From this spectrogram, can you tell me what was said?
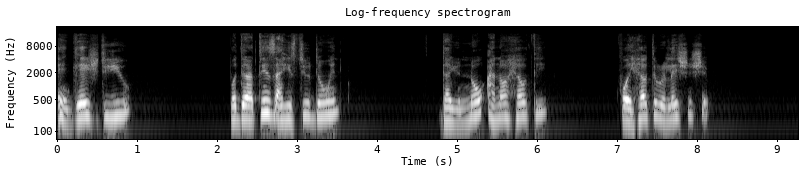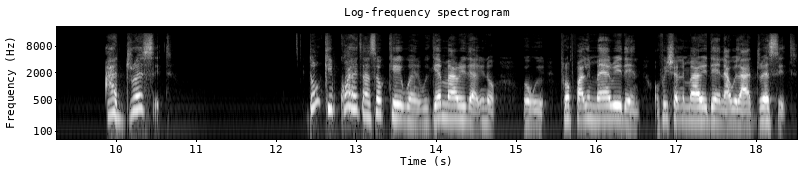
engaged you, but there are things that he's still doing that you know are not healthy for a healthy relationship. Address it. Don't keep quiet and say, okay, when we get married, uh, you know, when we properly married and officially married, then I will address it.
